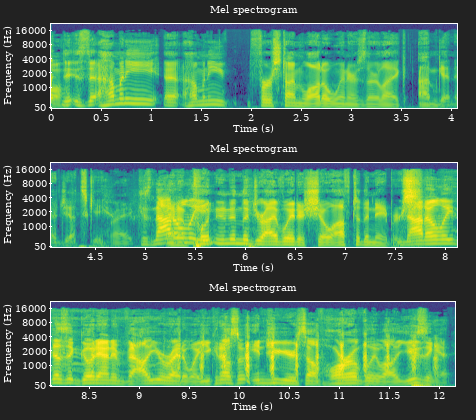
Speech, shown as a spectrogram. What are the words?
know. jet- is there, how many uh, how many first time lotto winners they're like, I'm getting a jet ski. right? Because not and only I'm putting it in the driveway to show off to the neighbors. Not only does it go down in value right away, you can also injure yourself horribly while using it.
